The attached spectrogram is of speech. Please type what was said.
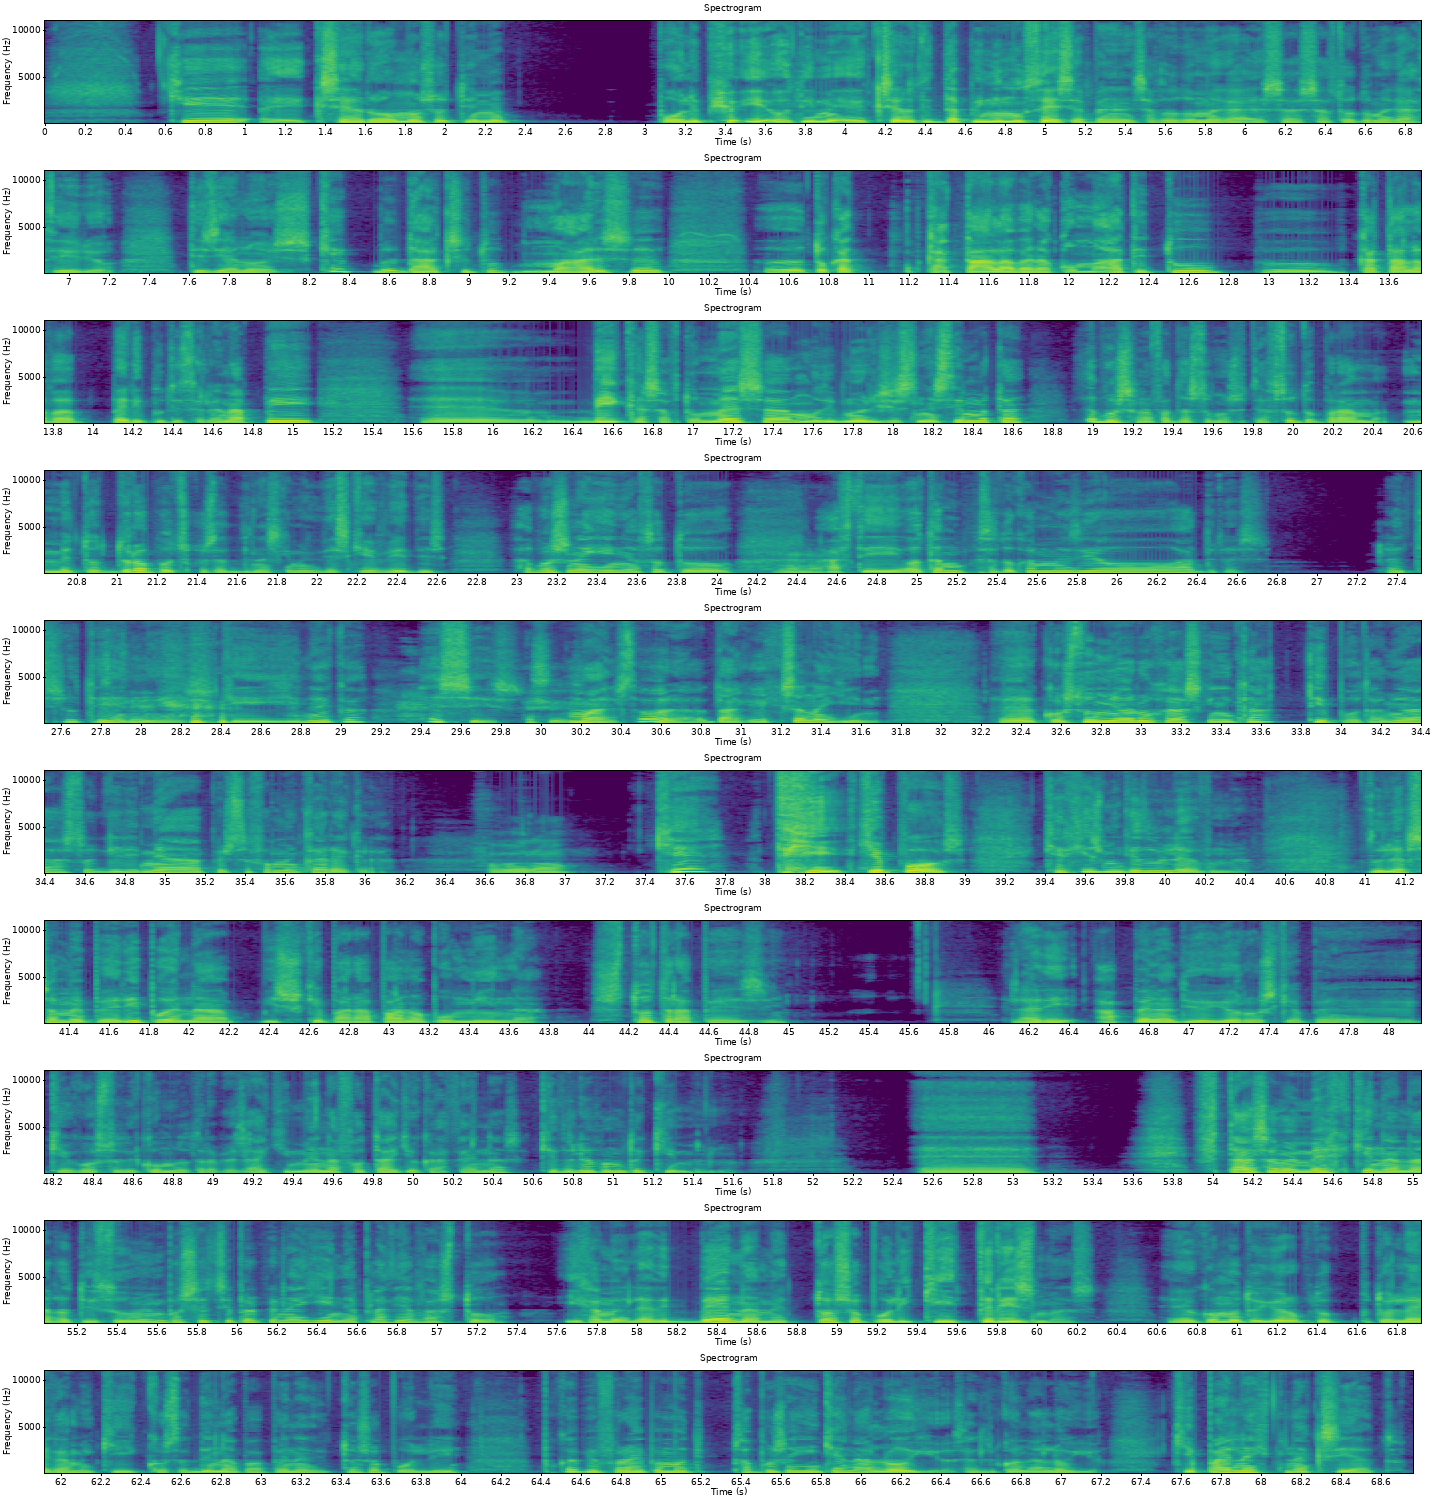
και ε, ξέρω όμως ότι είμαι πολύ πιο. Ε, ότι είμαι, ξέρω την ταπεινή μου θέση απέναντι σε αυτό το, μεγα, σε αυτό το μεγαθύριο της διανόησης. Και εντάξει, το, μου άρεσε. Ε, το κα, κατάλαβα ένα κομμάτι του. κατάλαβα περίπου τι ήθελε να πει. Ε, μπήκα σε αυτό μέσα, μου δημιούργησε συναισθήματα. Δεν μπορούσα να φανταστώ όμως ότι αυτό το πράγμα με τον τρόπο της Κωνσταντίνας και με τη διασκευή της θα μπορούσε να γίνει αυτό το. Ναι, ναι. Αυτή, όταν μου είπε θα το κάνουμε με δύο άντρες. Λέω τι, τι; εννοείς. και η γυναίκα, εσείς. Εσείς, Μάλιστα, ωραία, εντάξει, έχει ξαναγίνει. Ε, κοστούμια, ρούχα, σκηνικά, τίποτα. Μια, στρογγυλή- μια περιστεφόμενη καρέκλα. Φοβερό. Και τι, και πώς. Και αρχίζουμε και δουλεύουμε. Δουλέψαμε περίπου ένα, ίσως και παραπάνω από μήνα στο τραπέζι. Δηλαδή απέναντι ο Γιώργος και, απέ- και εγώ στο δικό μου το τραπεζάκι με ένα φωτάκι ο καθένας και δουλεύαμε το κείμενο. Ε, φτάσαμε μέχρι και να αναρωτηθούμε μήπως έτσι έπρεπε να γίνει, απλά διαβαστό. Είχαμε, δηλαδή μπαίναμε τόσο πολύ και οι τρεις μας, εγώ με τον Γιώργο που το, που το λέγαμε και η Κωνσταντίνα από απέναντι τόσο πολύ, που κάποια φορά είπαμε ότι θα μπορούσε να γίνει και αναλόγιο, θεατρικό αναλόγιο. Και πάλι να έχει την αξία του.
